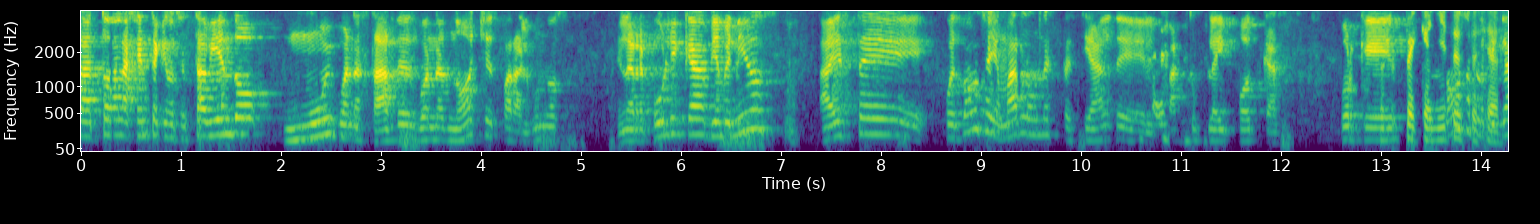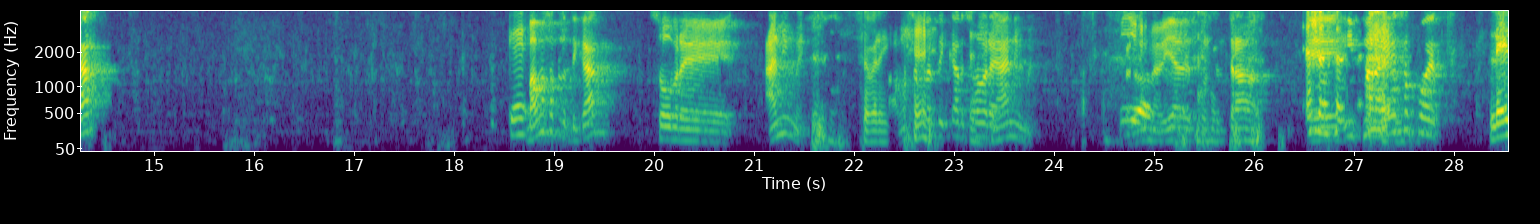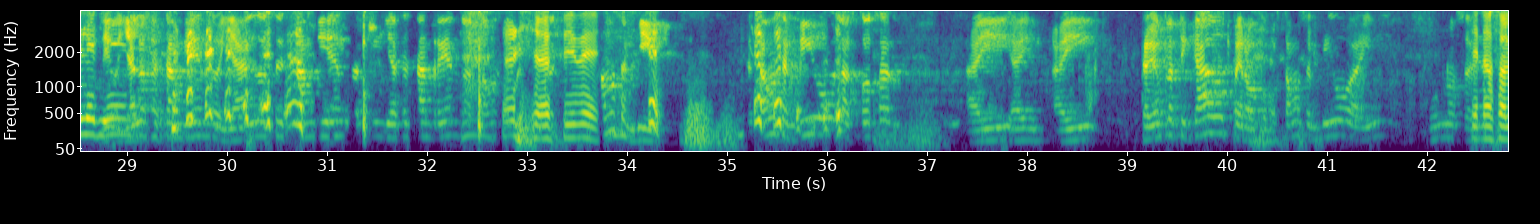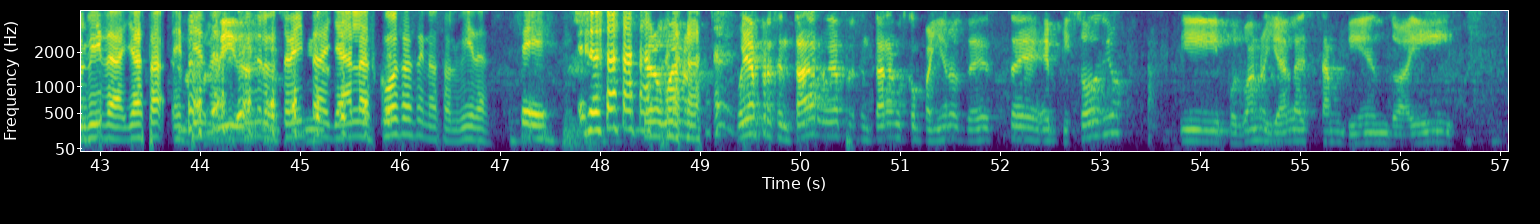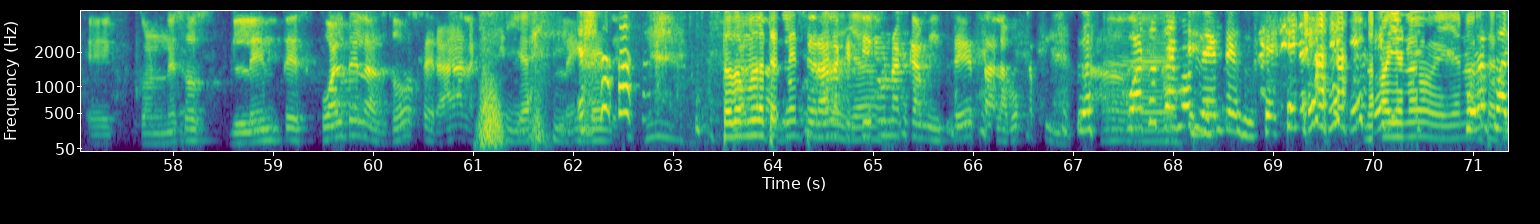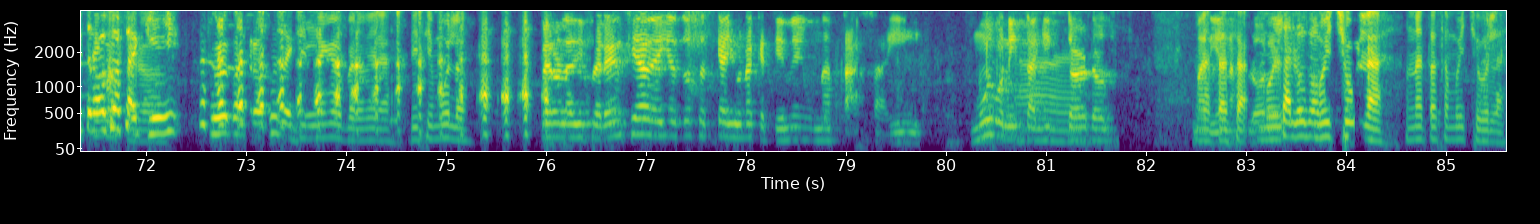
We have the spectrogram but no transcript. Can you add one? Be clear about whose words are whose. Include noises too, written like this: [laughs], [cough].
Speaker 1: Hola, a toda la gente que nos está viendo. Muy buenas tardes, buenas noches para algunos en la República. Bienvenidos a este, pues vamos a llamarlo un especial del Back to Play podcast, porque
Speaker 2: Un pequeñito
Speaker 1: vamos a
Speaker 2: especial.
Speaker 1: platicar,
Speaker 3: ¿Qué?
Speaker 1: vamos a platicar sobre anime. [laughs]
Speaker 2: ¿Sobre
Speaker 1: Vamos a
Speaker 2: qué?
Speaker 1: platicar sobre
Speaker 2: Sí.
Speaker 1: anime.
Speaker 3: Así
Speaker 1: Perdón,
Speaker 3: es.
Speaker 1: me había desconcentrado. Eh, y para eso, pues,
Speaker 4: Lele
Speaker 1: digo,
Speaker 4: bien.
Speaker 1: ya los están viendo, ya los están viendo, ya se están riendo. Estamos [laughs]
Speaker 2: así de.
Speaker 1: Estamos en vivo. Estamos en vivo, las cosas ahí, ahí, ahí se habían platicado, pero como estamos en vivo, ahí uno se,
Speaker 2: Se nos olvida, ya está,
Speaker 1: olvida,
Speaker 2: después de los
Speaker 1: nos
Speaker 2: 30
Speaker 1: olvida.
Speaker 2: ya las cosas se nos olvidan.
Speaker 3: Sí.
Speaker 1: Pero bueno, voy a presentar, voy a presentar a mis compañeros de este episodio y pues bueno, ya la están viendo ahí eh, con esos lentes. ¿Cuál de las dos será la que [laughs] tiene lentes?
Speaker 2: lente. Todo el
Speaker 1: ¿Cuál
Speaker 2: mundo
Speaker 1: dos
Speaker 2: lentes.
Speaker 1: será la que
Speaker 2: yo.
Speaker 1: tiene una camiseta, la boca pintada?
Speaker 4: Los
Speaker 2: Ah,
Speaker 4: cuatro
Speaker 2: eh.
Speaker 4: traemos lentes, güey. [laughs]
Speaker 2: No, yo no, güey, yo no.
Speaker 4: Puro
Speaker 2: o sea, sí
Speaker 4: cuatro
Speaker 2: tengo,
Speaker 4: ojos
Speaker 2: pero-
Speaker 4: aquí.
Speaker 3: Puro cuatro ojos
Speaker 2: Sí
Speaker 3: aquí.
Speaker 2: tengo, pero mira, disimulo.
Speaker 1: Pero la diferencia de ellas dos es que hay una que tiene una taza ahí muy bonita,
Speaker 2: Ah.
Speaker 1: Geek Turtles.
Speaker 2: Una
Speaker 1: Mariana
Speaker 2: taza
Speaker 1: Flores.
Speaker 2: muy,
Speaker 4: Saludos.
Speaker 2: muy chula, una taza muy chula.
